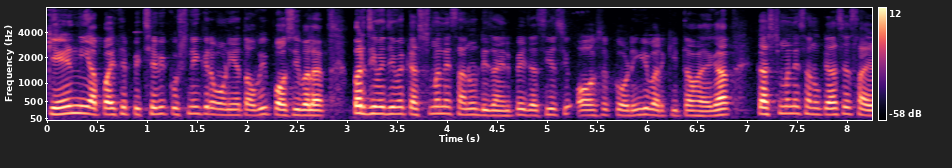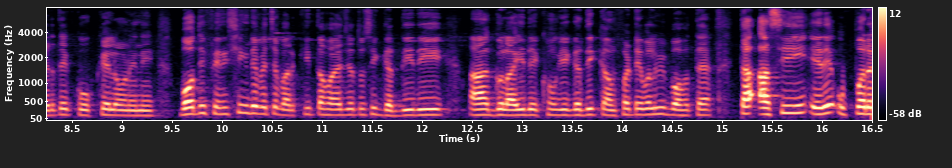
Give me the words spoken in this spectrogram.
ਕੇਨ ਨਹੀਂ ਆਪਾਂ ਇੱਥੇ ਪਿੱਛੇ ਵੀ ਕੁਝ ਨਹੀਂ ਕਰਵਾਉਣੀ ਹੈ ਤਾਂ ਉਹ ਵੀ ਪੋਸੀਬਲ ਹੈ। ਪਰ ਜਿਵੇਂ ਜਿਵੇਂ ਕਸਟਮਰ ਨੇ ਸਾਨੂੰ ਡਿਜ਼ਾਈਨ ਭੇਜਿਆ ਸੀ, ਅਸੀਂ ਉਸ ਅਕੋਰਡਿੰਗ ਹੀ ਵਰਕ ਕੀਤਾ ਹੋਏਗਾ। ਕਸਟਮਰ ਨੇ ਸਾਨੂੰ ਕਿਹਾ ਸੀ ਸਾਈਡ ਤੇ ਕੋਕੇ ਲਾਉਣੇ ਨੇ। ਬਹੁਤ ਹੀ ਫਿਨਿਸ਼ਿੰਗ ਦੇ ਵਿੱਚ ਵਰਕ ਕੀਤਾ ਹੋਇਆ। ਜੇ ਤੁਸੀਂ ਗੱਦੀ ਦੀ ਗੁਲਾਈ ਦੇਖੋਗੇ, ਗੱਦੀ ਕੰਫਰਟੇਬਲ ਵੀ ਬਹੁਤ ਹੈ। ਤਾਂ ਅਸੀਂ ਇਹਦੇ ਉੱਪਰ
